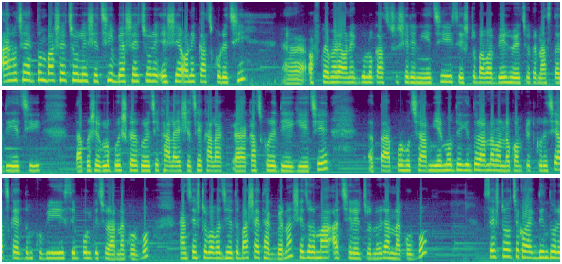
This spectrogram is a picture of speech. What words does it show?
আর হচ্ছে একদম বাসায় চলে এসেছি। বাসায় চলে এসে অনেক কাজ করেছি। অফ ক্যামেরা অনেকগুলো কাজ সেরে নিয়েছি। শ্রেষ্ঠ বাবা বের হয়েছে, ওকে নাস্তা দিয়েছি। তারপর সেগুলো পরিষ্কার করেছি, খালা এসেছে, খালা কাজ করে দিয়ে গিয়েছে। তারপর হচ্ছে আমি এর মধ্যে কিন্তু রান্না বান্না কমপ্লিট করেছি। আজকে একদম খুবই সিম্পল কিছু রান্না করব। কারণ শ্রেষ্ঠ বাবা যেহেতু বাসায় থাকবে না, সেজন্য মা আর ছেলের জন্যই রান্না করব। শ্রেষ্ঠ হচ্ছে কয়েকদিন ধরে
